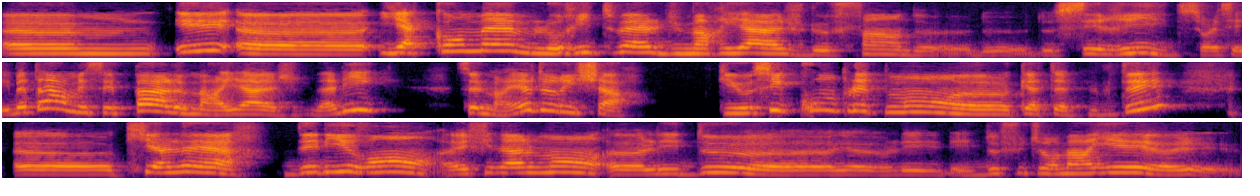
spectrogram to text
et il y a quand même le rituel du mariage de fin de, de série sur les célibataires, mais c'est pas le mariage d'Ali c'est le mariage de Richard, qui est aussi complètement euh, catapulté, euh, qui a l'air délirant, et finalement, euh, les, deux, les, deux futurs mariés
